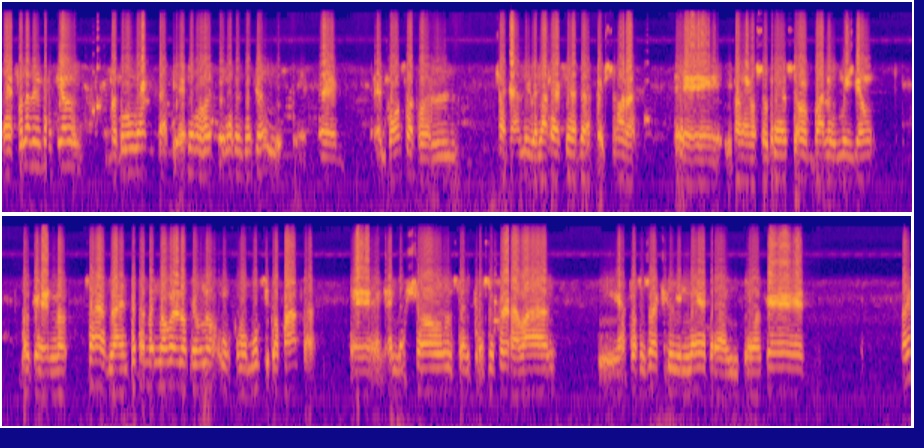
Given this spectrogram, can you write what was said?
eh, fue una sensación, fue como un éxtasis, es como una sensación eh, hermosa poder sacarlo y ver las reacciones de las personas. Eh, y para nosotros eso vale un millón, porque no, o sea, la gente también no ve lo que uno como músico pasa eh, en los shows, el proceso de grabar y el proceso de escribir letras y creo que pues,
